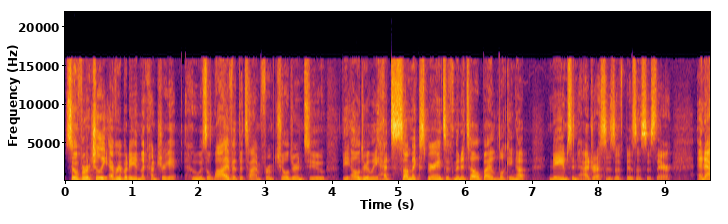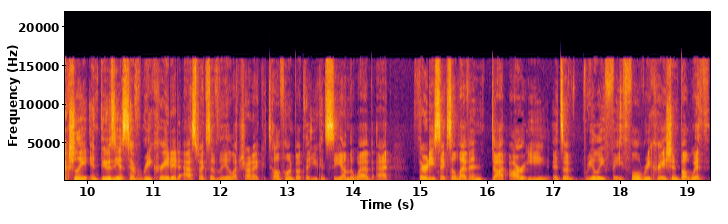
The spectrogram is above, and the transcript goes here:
So virtually everybody in the country who was alive at the time, from children to the elderly, had some experience of Minitel by looking up names and addresses of businesses there. And actually, enthusiasts have recreated aspects of the electronic telephone book that you can see on the web at 3611.re. It's a really faithful recreation, but with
